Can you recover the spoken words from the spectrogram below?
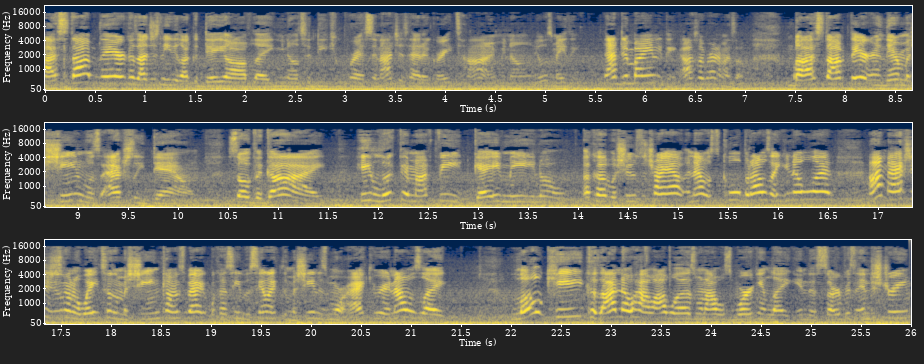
I stopped there because I just needed like a day off, like you know, to decompress, and I just had a great time. You know, it was amazing. I didn't buy anything. I was so proud of myself. But I stopped there and their machine was actually down. So the guy, he looked at my feet, gave me, you know, a couple of shoes to try out, and that was cool. But I was like, you know what? I'm actually just gonna wait till the machine comes back because he was saying like the machine is more accurate. And I was like, low key, because I know how I was when I was working like in the service industry.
